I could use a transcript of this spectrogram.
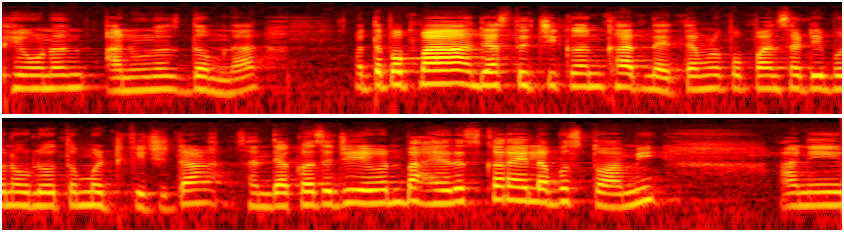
ठेवणं आणूनच दमणार. आता पप्पा जास्त चिकन खात नाहीत त्यामुळे पप्पांसाठी बनवलं होतं मटकीची डाळ. संध्याकाळचं जेवण बाहेरच करायला बसतो आम्ही. आणि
